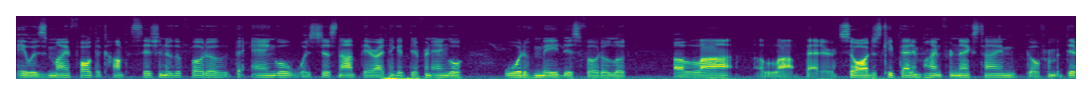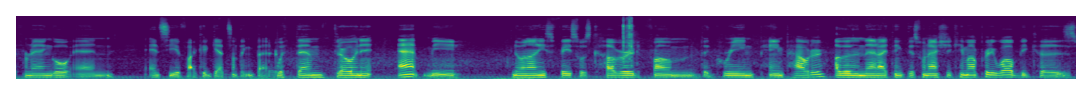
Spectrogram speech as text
it was my fault, the composition of the photo. The angle was just not there. I think a different angle would have made this photo look a lot, a lot better. So I'll just keep that in mind for next time, go from a different angle and, and see if I could get something better. With them throwing it at me, Noelani's face was covered from the green paint powder. Other than that, I think this one actually came out pretty well because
